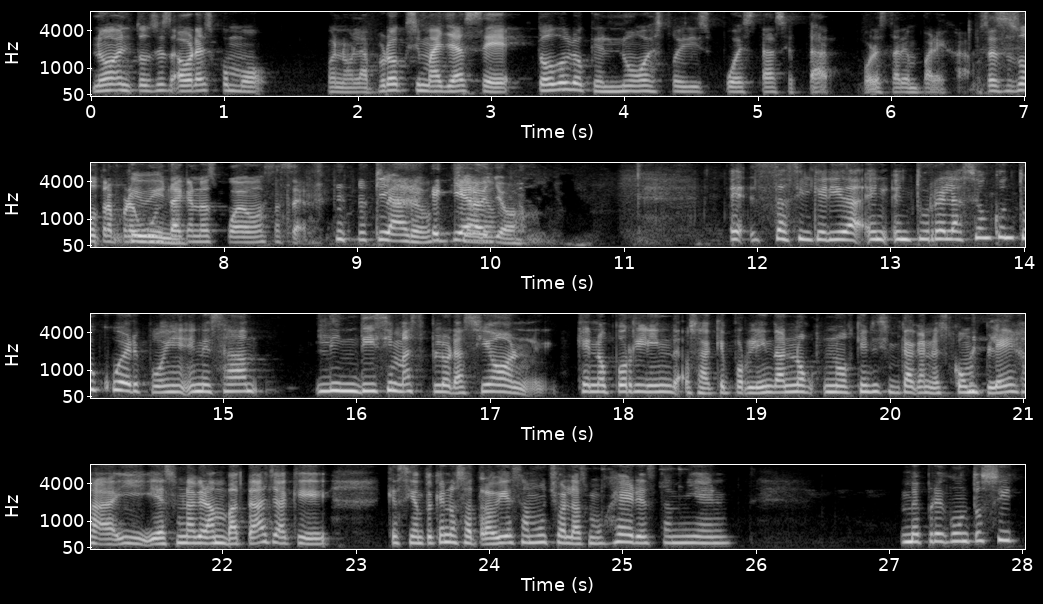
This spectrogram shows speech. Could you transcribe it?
¿no? Entonces ahora es como, bueno, la próxima ya sé todo lo que no estoy dispuesta a aceptar por estar en pareja. O sea, esa es otra pregunta que nos podemos hacer. Claro. ¿Qué quiero yo? Eh, Sacil, querida, en, tu relación con tu cuerpo, en, esa lindísima exploración, que no por linda, o sea, que por linda no, no significa que no es compleja y, es una gran batalla que, que siento que nos atraviesa mucho a las mujeres también. Me pregunto si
